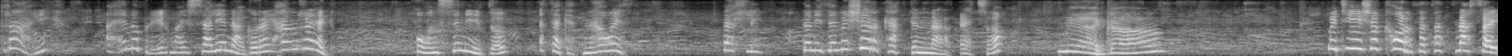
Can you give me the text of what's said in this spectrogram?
Draig? A hyn o bryd mae Sally yn agor ei hanreg. Fo'n symudol y ddegedd nawydd. Felly, da ni ddim eisiau'r cacen na eto. Megan? Wedi eisiau cwrdd â phathnasau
